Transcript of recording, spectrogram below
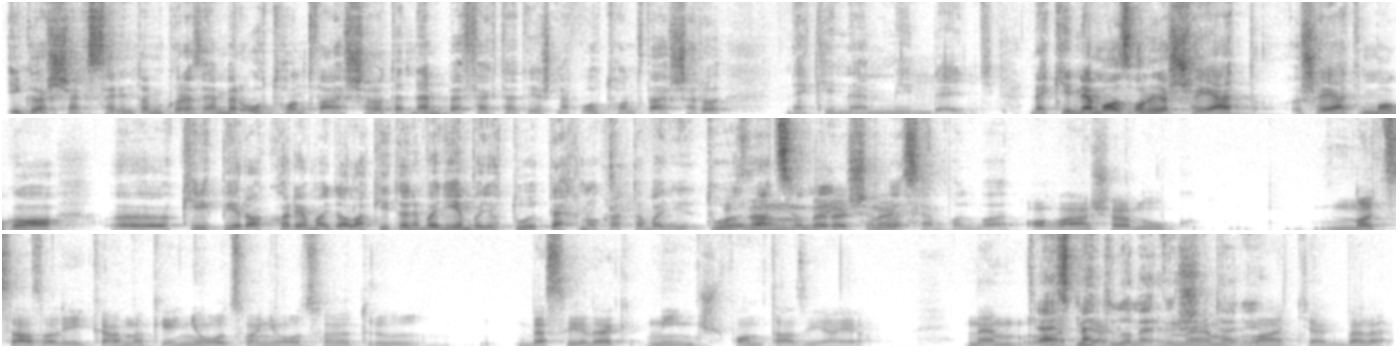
igazság szerint, amikor az ember otthont vásárol, tehát nem befektetésnek otthont vásárol, neki nem mindegy. Neki nem az van, hogy a saját, a saját maga képére akarja majd alakítani, vagy én vagyok túl technokrata, vagy túl racionális a szempontból. A vásárlók nagy százalékának, én 80-85-ről beszélek, nincs fantáziája nem Ezt látják, meg tudom erősíteni. Nem látják bele.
